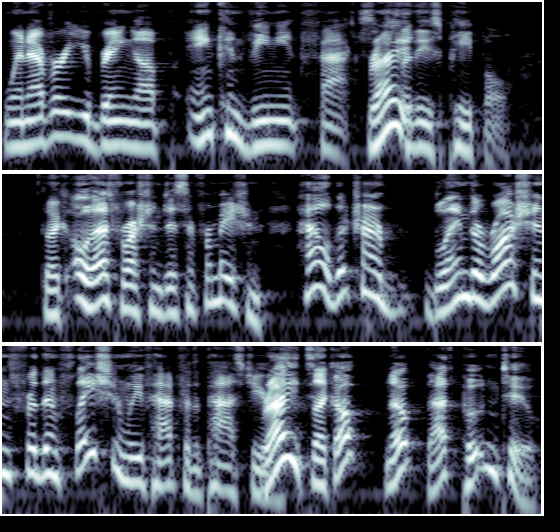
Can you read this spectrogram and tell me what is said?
Whenever you bring up inconvenient facts Right. for these people, they're like, "Oh, that's Russian disinformation." Hell, they're trying to blame the Russians for the inflation we've had for the past year. Right. It's like, "Oh, nope, that's Putin too."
